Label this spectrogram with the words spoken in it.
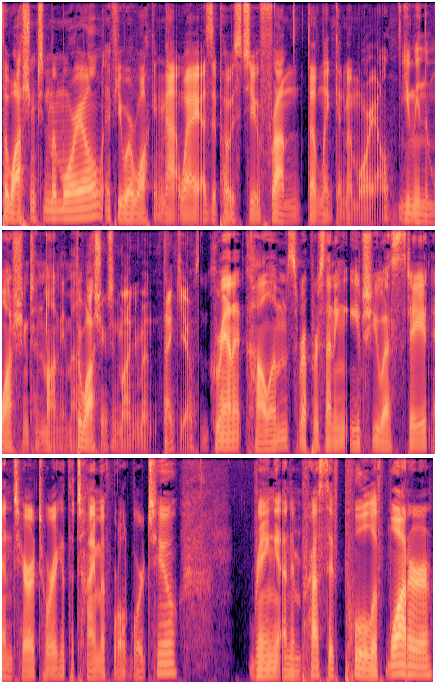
the Washington Memorial if you were walking that way as opposed to from the Lincoln Memorial. You mean the Washington Monument? The Washington Monument. Thank you. Granite columns representing each US state and territory at the time of World War II ring an impressive pool of water.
